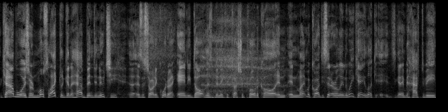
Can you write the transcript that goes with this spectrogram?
The Cowboys are most likely going to have Ben DiNucci uh, as a starting quarterback. Andy Dalton has been in concussion protocol, and, and Mike McCarthy said earlier in the week, hey, look, it's going to have to be,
